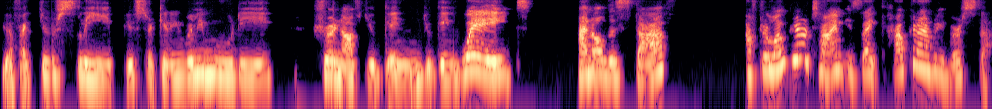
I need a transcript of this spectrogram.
you affect your sleep, you start getting really moody. Sure enough, you gain you gain weight and all this stuff. After a long period of time, it's like, how can I reverse that?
